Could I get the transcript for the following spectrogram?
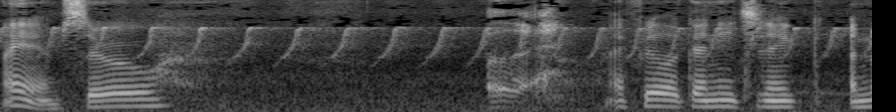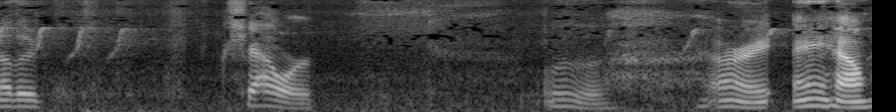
I am so Ugh. I feel like I need to take another shower. Ugh. All right. Anyhow,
